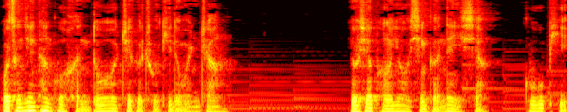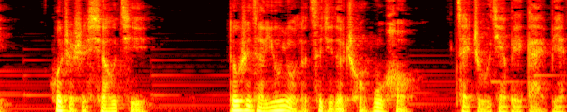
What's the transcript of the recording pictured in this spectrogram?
我曾经看过很多这个主题的文章，有些朋友性格内向、孤僻，或者是消极，都是在拥有了自己的宠物后，在逐渐被改变。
